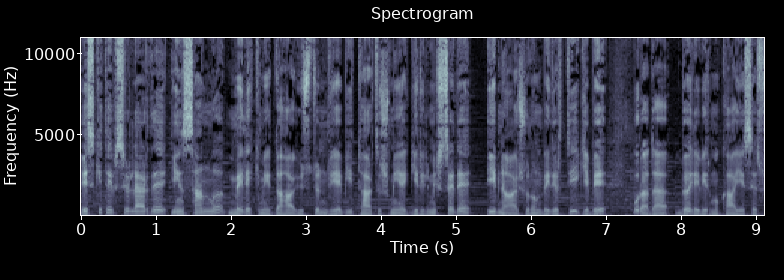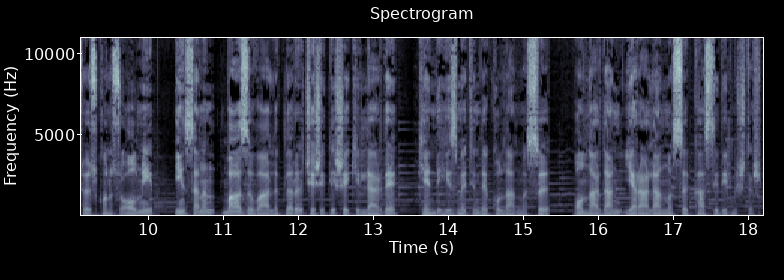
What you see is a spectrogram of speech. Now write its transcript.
Eski tefsirlerde insan mı, melek mi daha üstün diye bir tartışmaya girilmişse de İbn Aşur'un belirttiği gibi burada böyle bir mukayese söz konusu olmayıp, insanın bazı varlıkları çeşitli şekillerde kendi hizmetinde kullanması, onlardan yararlanması kastedilmiştir.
